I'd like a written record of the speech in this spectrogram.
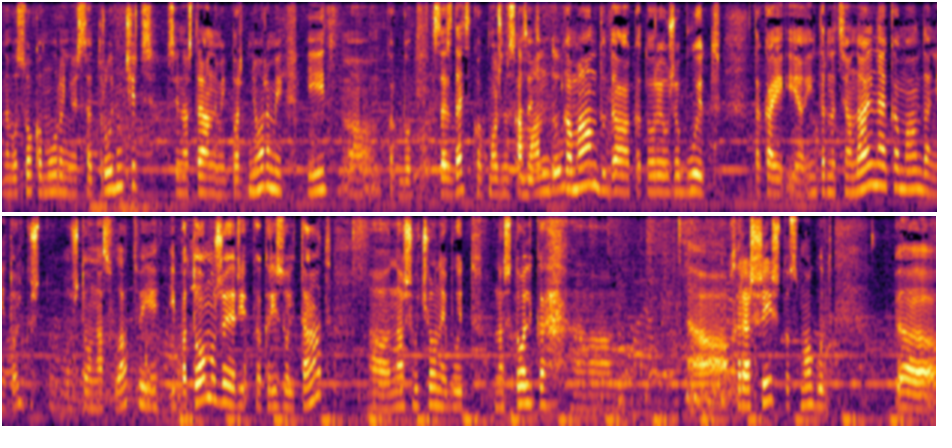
э, на высоком уровне сотрудничать с иностранными партнерами и э, как бы создать, как можно сказать, команду, команду, да, которая уже будет такая интернациональная команда, а не только что, что у нас в Латвии. И потом уже как результат э, наши ученые будут настолько э, э, хороши, что смогут Э,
